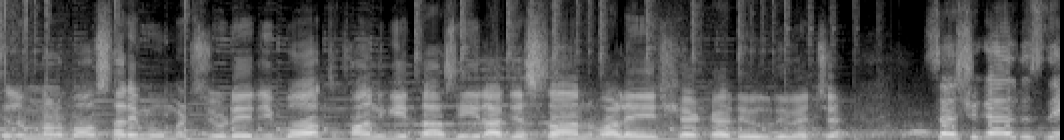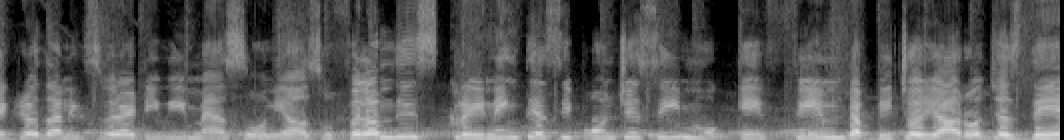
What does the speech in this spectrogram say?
ਫਿਲਮ ਨਾਲ ਬਹੁਤ ਸਾਰੇ ਮੂਵਮੈਂਟਸ ਜੁੜੇ ਜੀ, ਬਹੁਤ ਫਨ ਕੀਤਾ ਸੀ ਰਾਜਸਥਾਨ ਵਾਲੇ ਸ਼ੈਡਿਊਲ ਦੇ ਵਿੱਚ। ਸਤਿ ਸ਼੍ਰੀ ਅਕਾਲ, ਤੁਸੀਂ ਦੇਖ ਰਹੇ ਹੋ ਦਾਨਿਕ ਸਵੇਰਾ ਟੀਵੀ, ਮੈਂ ਸੋਨੀਆ। ਸੋ ਫਿਲਮ ਦੀ ਸਕਰੀਨਿੰਗ ਤੇ ਅਸੀਂ ਪਹੁੰਚੇ ਸੀ ਮੋਗੇ ਫੇਮ ਡੱਬੀ ਚੋ ਯਾਰੋ ਜਿਸ ਦੇ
